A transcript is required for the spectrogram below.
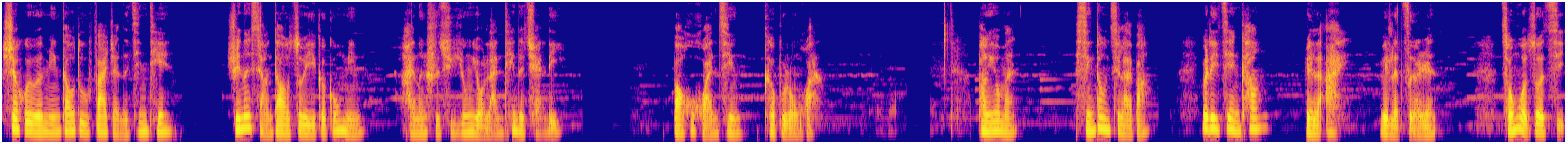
社会文明高度发展的今天，谁能想到作为一个公民，还能失去拥有蓝天的权利？保护环境刻不容缓。朋友们，行动起来吧！为了健康，为了爱，为了责任，从我做起，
